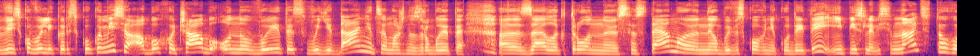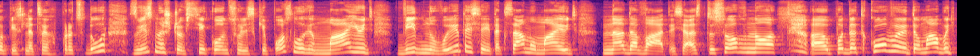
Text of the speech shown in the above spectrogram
військово-лікарську комісію або хоча б оновити свої дані. Це можна зробити е, за електронною системою. Не обов'язково нікуди йти. І після 18-го, після цих процедур, звісно, що всі консульські послуги мають відновитися і так само мають надаватися. А стосовно е, податкової, то мабуть,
